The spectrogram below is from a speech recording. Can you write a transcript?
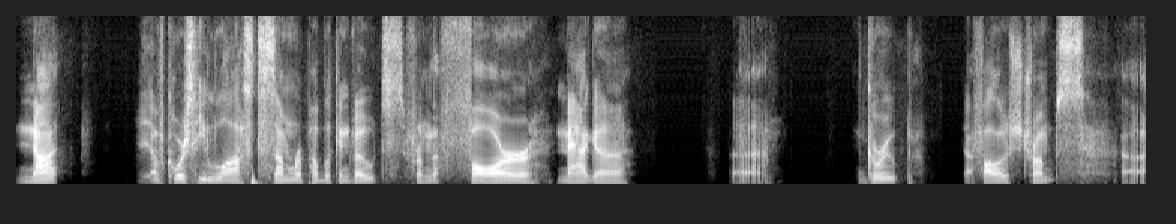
Not, of course, he lost some Republican votes from the far MAGA uh, group that follows Trump's uh,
